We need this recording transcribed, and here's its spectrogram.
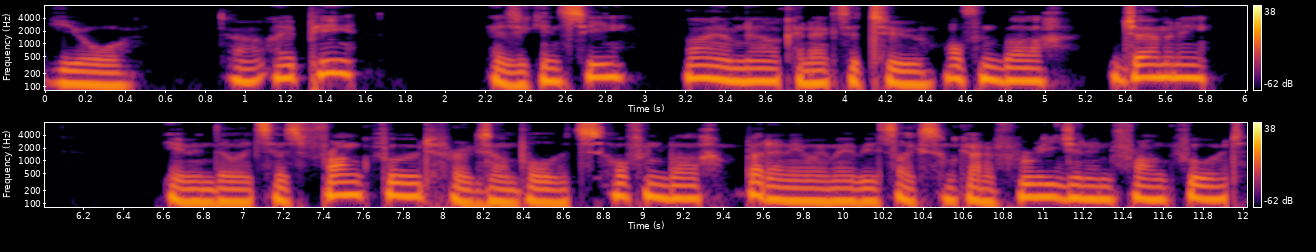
your uh, IP. As you can see, I am now connected to Offenbach, Germany. Even though it says Frankfurt, for example, it's Offenbach. But anyway, maybe it's like some kind of region in Frankfurt.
